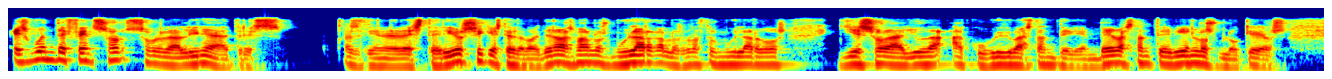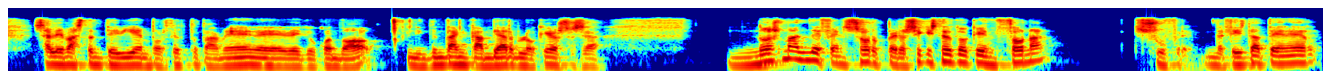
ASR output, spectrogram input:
Es buen defensor sobre la línea de 3. Es decir, en el exterior sí que es cierto, tiene las manos muy largas, los brazos muy largos, y eso le ayuda a cubrir bastante bien. Ve bastante bien los bloqueos. Sale bastante bien, por cierto, también eh, de que cuando intentan cambiar bloqueos. O sea, no es mal defensor, pero sí que es cierto que en zona sufre. Necesita tener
